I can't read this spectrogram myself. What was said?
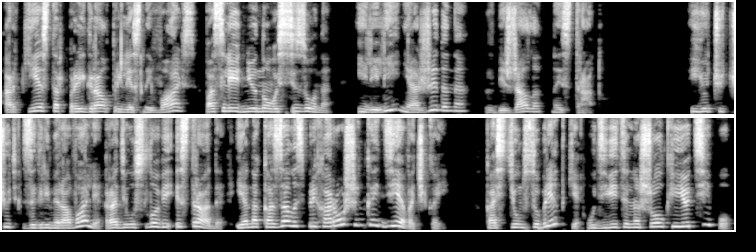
Оркестр проиграл прелестный вальс, последнюю новость сезона, и Лили неожиданно вбежала на эстраду. Ее чуть-чуть загримировали ради условий эстрады, и она казалась прихорошенькой девочкой. Костюм субредки удивительно шел к ее типу.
